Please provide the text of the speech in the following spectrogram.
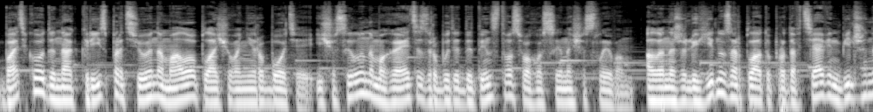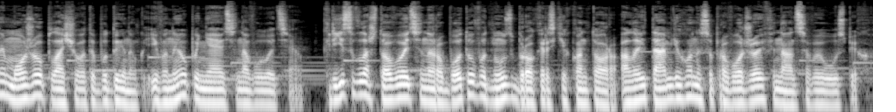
Батько одинак Кріс працює на малооплачуваній роботі і щосили намагається зробити дитинство свого сина щасливим. Але на жалюгідну зарплату продавця він більше не може оплачувати будинок, і вони опиняються на вулиці. Кріс влаштовується на роботу в одну з брокерських контор, але й там його не супроводжує фінансовий успіх.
